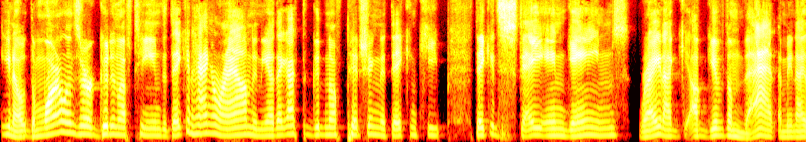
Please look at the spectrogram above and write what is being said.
you know, the Marlins are a good enough team that they can hang around and, you know, they got the good enough pitching that they can keep, they can stay in games, right? I, will give them that. I mean, I,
